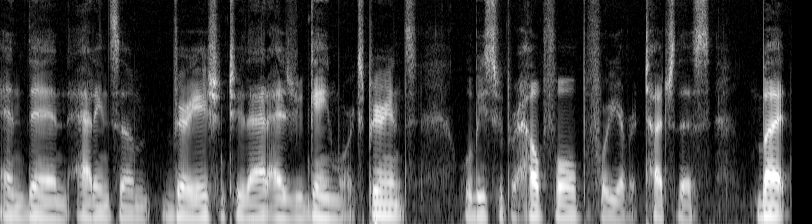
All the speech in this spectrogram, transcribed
and then adding some variation to that as you gain more experience will be super helpful before you ever touch this. But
